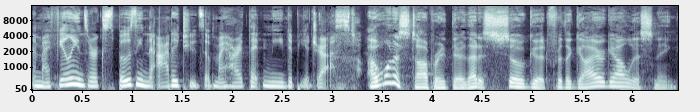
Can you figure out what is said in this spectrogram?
and my feelings are exposing the attitudes of my heart that need to be addressed. I want to stop right there. That is so good for the guy or gal listening.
